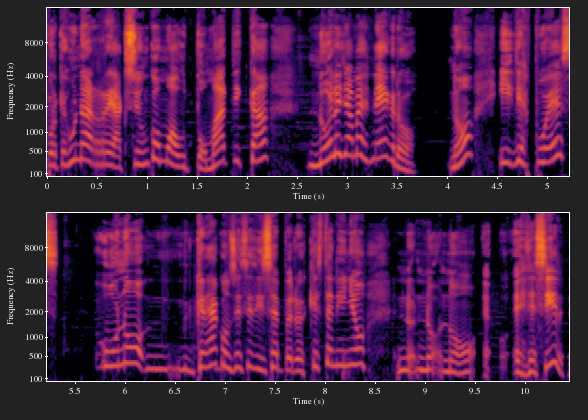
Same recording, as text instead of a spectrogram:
porque es una reacción como automática, no le llames negro, ¿no? Y después uno crea conciencia y dice, pero es que este niño no, no, no, es decir,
